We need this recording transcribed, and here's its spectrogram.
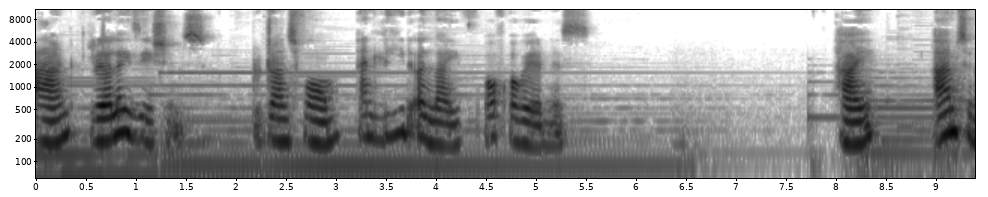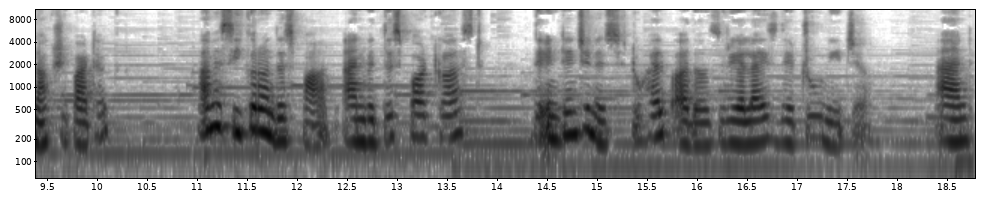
and realizations to transform and lead a life of awareness. Hi, I'm Sunakshi Pathak. I'm a seeker on this path, and with this podcast, the intention is to help others realize their true nature and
